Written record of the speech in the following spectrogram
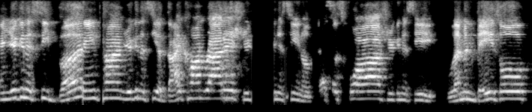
and you're gonna see bud same time. You're gonna see a daikon radish. You're gonna see an Odessa squash. You're gonna see lemon basil.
